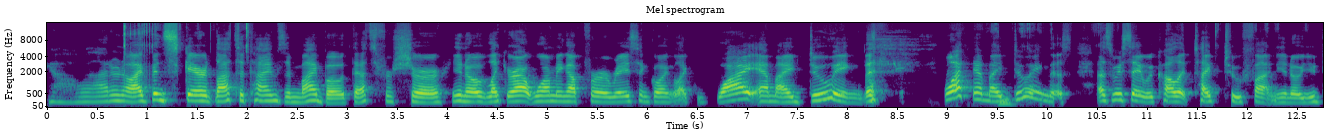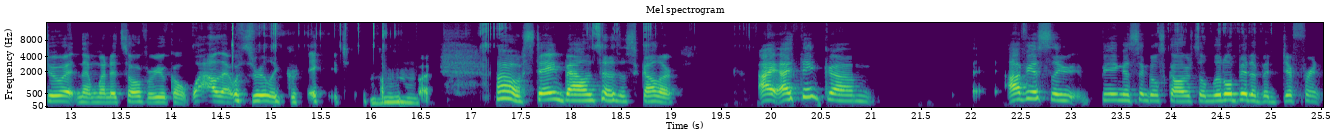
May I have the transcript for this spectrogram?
yeah, well, I don't know. I've been scared lots of times in my boat, that's for sure. You know, like you're out warming up for a race and going like, "Why am I doing this?" Why am I mm. doing this? As we say, we call it type two fun. You know, you do it, and then when it's over, you go, wow, that was really great. Mm-hmm. but, oh, staying balanced as a sculler. I, I think um, obviously being a single sculler is a little bit of a different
